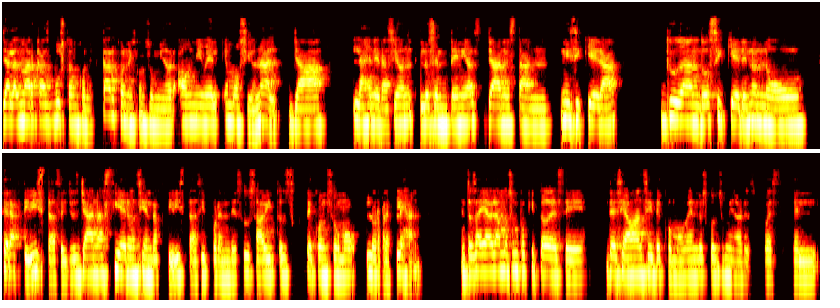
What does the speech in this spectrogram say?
ya las marcas buscan conectar con el consumidor a un nivel emocional, ya la generación, los centenias ya no están ni siquiera dudando si quieren o no ser activistas. Ellos ya nacieron siendo activistas y por ende sus hábitos de consumo lo reflejan. Entonces ahí hablamos un poquito de ese, avance y de cómo ven los consumidores pues el,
